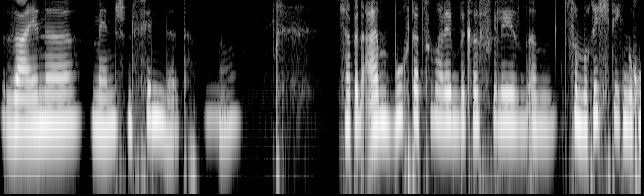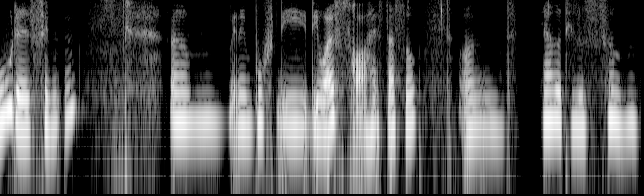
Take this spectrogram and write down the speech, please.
seine Menschen findet. Mhm. Ich habe in einem Buch dazu mal den Begriff gelesen, ähm, zum richtigen Rudel finden. Ähm, in dem Buch die, die Wolfsfrau heißt das so. Und ja, so dieses, ähm,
